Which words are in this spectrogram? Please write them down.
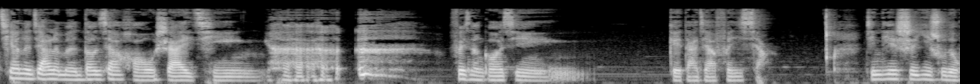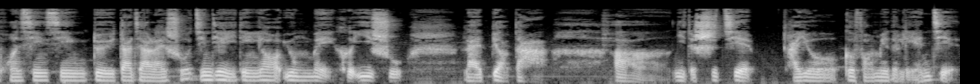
亲爱的家人们，当下好，我是爱情，非常高兴给大家分享。今天是艺术的黄星星，对于大家来说，今天一定要用美和艺术来表达啊你的世界，还有各方面的连接。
